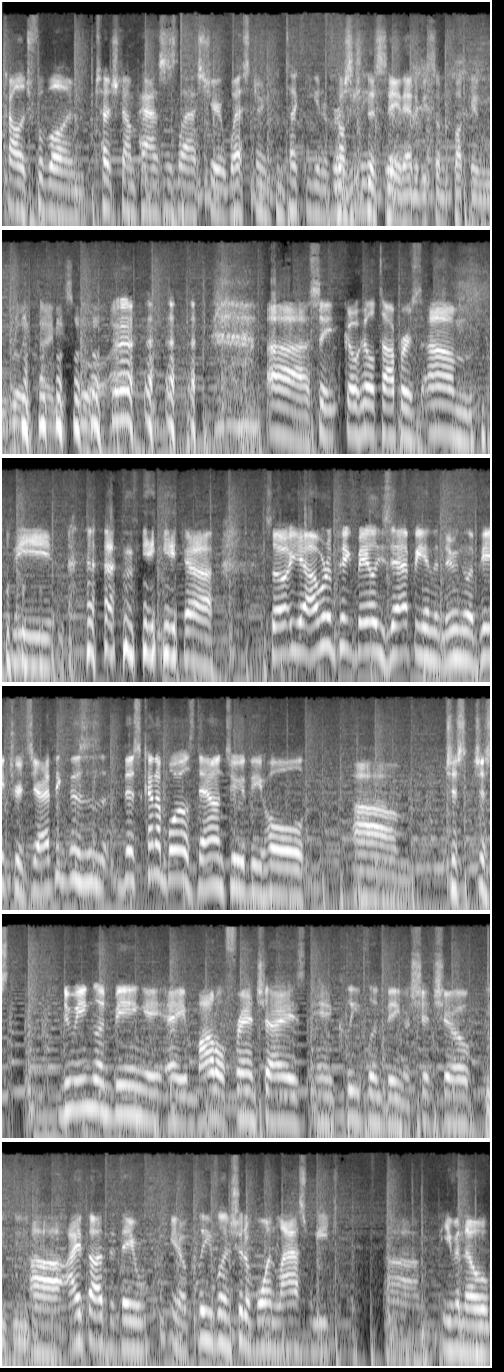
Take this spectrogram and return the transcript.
college football in touchdown passes last year at Western Kentucky University. I was University. going to say it had to be some fucking really tiny school. Uh, uh, say go Hilltoppers. Um, the the uh, so yeah, I'm gonna pick Bailey Zappe and the New England Patriots here. I think this is this kind of boils down to the whole um, just just New England being a, a model franchise and Cleveland being a shit show. Uh, I thought that they you know Cleveland should have won last week, um, even though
